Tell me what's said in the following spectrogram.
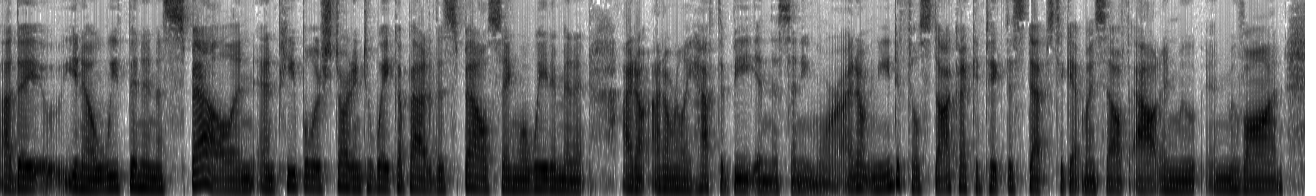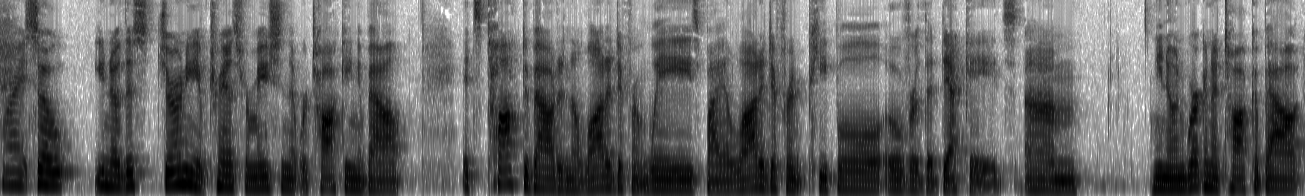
uh, they you know we've been in a spell and and people are starting to wake up out of the spell saying well wait a minute. I don't I don't really have to be in this anymore. I don't need to feel stuck. I can take the steps to get myself out and move and move on. Right. So you know this journey of transformation that we're talking about it's talked about in a lot of different ways by a lot of different people over the decades. Um, you know, and we're going to talk about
